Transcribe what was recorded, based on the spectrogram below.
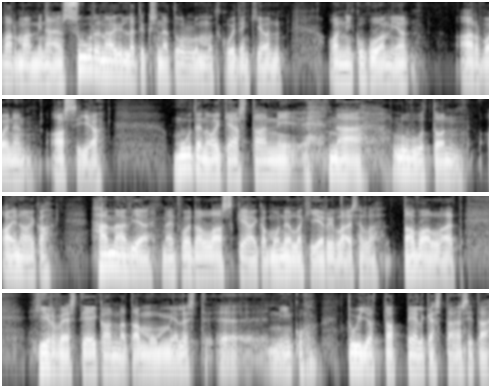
varmaan minä suurena yllätyksenä tullut, mutta kuitenkin on, on niin kuin huomion arvoinen asia. Muuten oikeastaan niin nämä luvut on aina aika – hämäviä. Näitä voidaan laskea aika monellakin erilaisella tavalla, että hirveästi ei kannata mun mielestä äh, niin kuin tuijottaa pelkästään sitä,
